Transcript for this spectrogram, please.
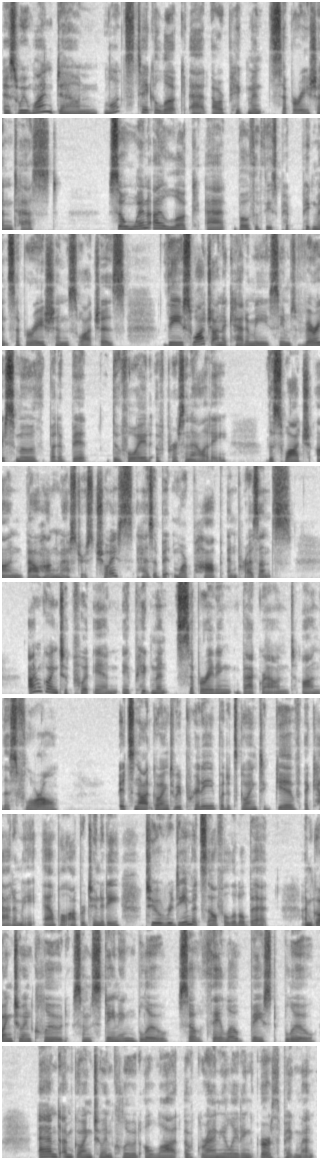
As we wind down, let's take a look at our pigment separation test. So when I look at both of these pigment separation swatches, the swatch on Academy seems very smooth but a bit devoid of personality. The swatch on Baohong Master's Choice has a bit more pop and presence. I'm going to put in a pigment separating background on this floral. It's not going to be pretty, but it's going to give Academy ample opportunity to redeem itself a little bit. I'm going to include some staining blue, so phthalo based blue, and I'm going to include a lot of granulating earth pigment,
